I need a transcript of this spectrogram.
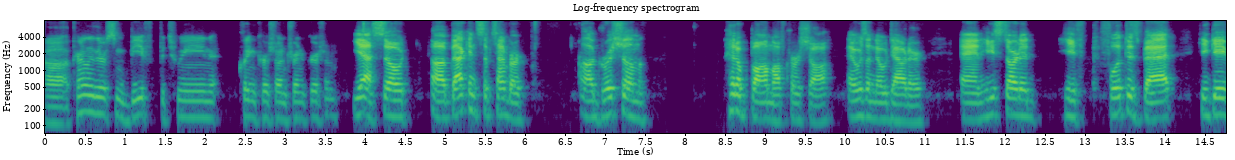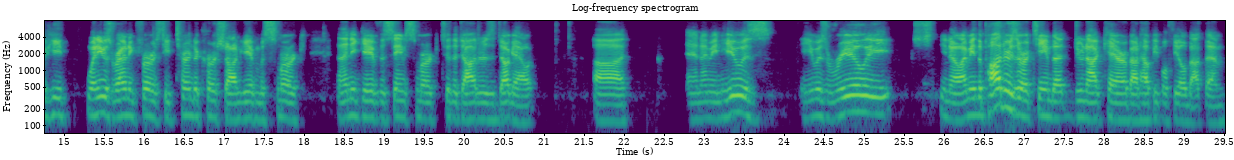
uh, apparently there was some beef between Clayton Kershaw and Trent Grisham. Yeah, so uh, back in September, uh, Grisham hit a bomb off Kershaw. It was a no doubter, and he started. He flipped his bat. He gave he when he was rounding first, he turned to Kershaw and gave him a smirk, and then he gave the same smirk to the Dodgers dugout. Uh, and I mean, he was he was really, you know, I mean, the Padres are a team that do not care about how people feel about them.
